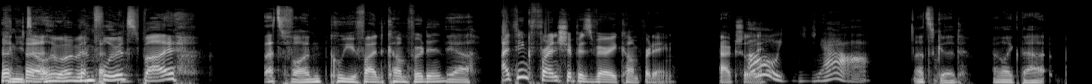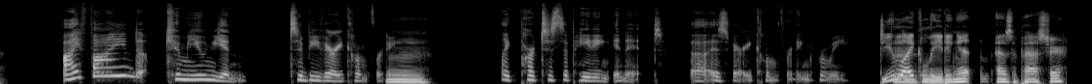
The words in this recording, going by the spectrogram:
Can you tell who I'm influenced by? That's fun. Who you find comfort in? Yeah, I think friendship is very comforting, actually. Oh, yeah. that's good. I like that. I find communion to be very comforting. Mm. Like participating in it uh, is very comforting for me. Do you Mm. like leading it as a pastor?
